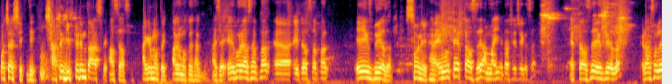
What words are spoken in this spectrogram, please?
পঁচাশি? জি। সাথে গিফট আইটেম তো আছে? আছে আছে। আগের মতোই? আগের মতোই থাকবে। আচ্ছা এরপরে আছে আপনার এটা আছে আপনার এক্স দুই হাজার। সোনির হ্যাঁ এর মধ্যে একটা আছে আর নাই এটা শেষ হয়ে গেছে। একটা আছে এক্স দুই হাজার। এটা আসলে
